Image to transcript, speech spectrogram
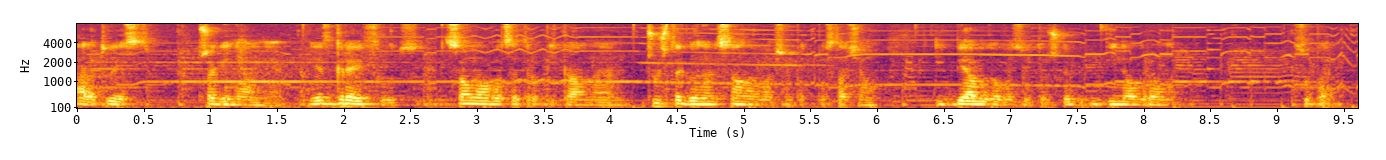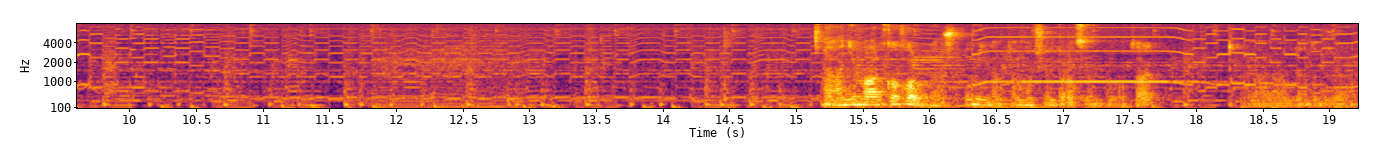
ale tu jest przegenialnie. Jest grapefruit, są owoce tropikalne, czuć tego Nelsona właśnie pod postacią tych białych owoców, troszkę winogron. Super. Nie ma alkoholu, no już pominam, tam 8% było, tak? O, ile dobrze,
